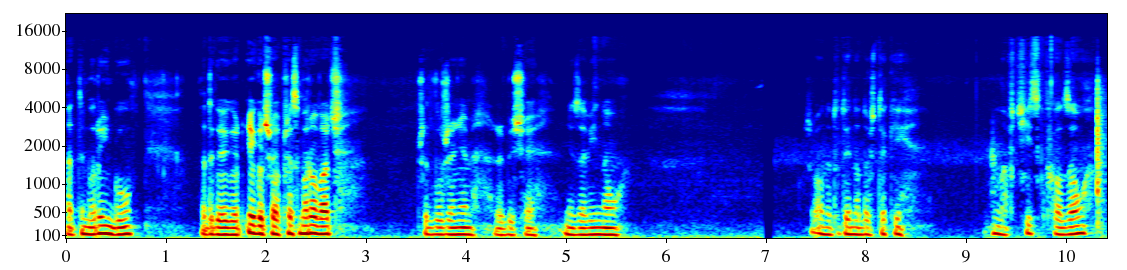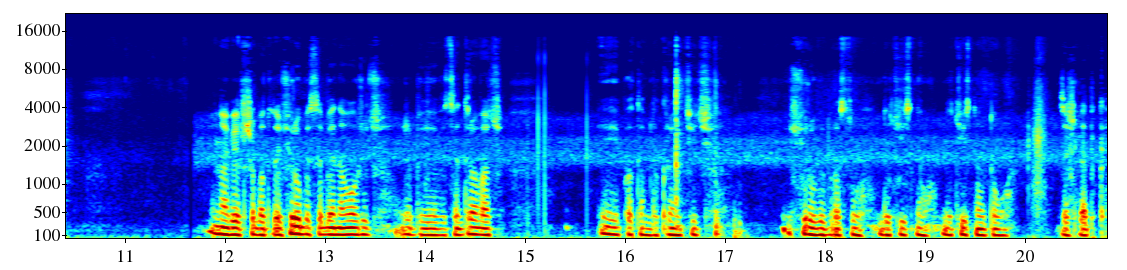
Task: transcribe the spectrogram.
na tym ringu. Dlatego jego, jego trzeba przesmarować przed włożeniem, żeby się nie zawinął. Że one tutaj na dość taki na wcisk wchodzą. Najpierw trzeba tutaj śruby sobie nałożyć, żeby je wycentrować i potem dokręcić i śruby po prostu docisną, docisną tą zaślepkę.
